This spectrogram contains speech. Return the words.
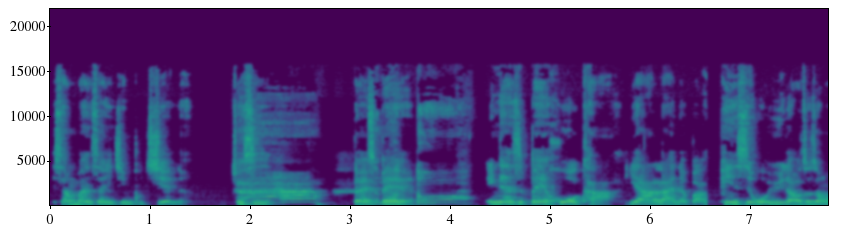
上半身已经不见了，就是、对这么多，应该是被货卡压烂了吧？平时我遇到这种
